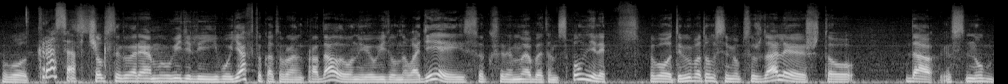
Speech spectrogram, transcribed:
Вот. Красавчик. Собственно говоря, мы увидели его яхту, которую он продал, и он ее увидел на воде, и, собственно, мы об этом вспомнили. Вот. И мы потом с ним обсуждали, что Да, ну,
